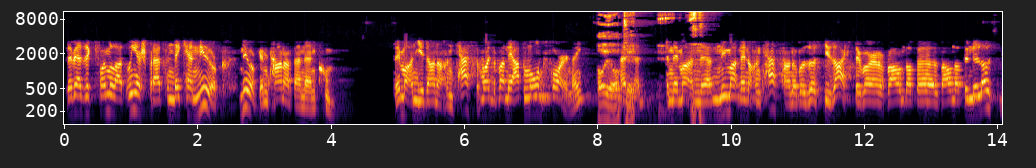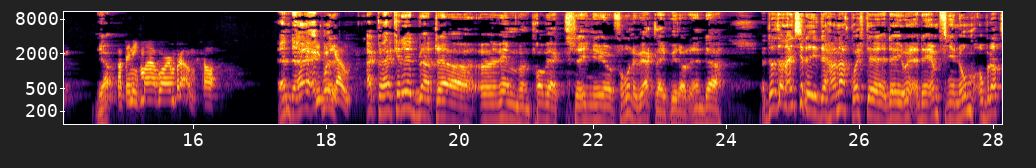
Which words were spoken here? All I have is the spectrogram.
dat wij zich zweimal laten onderspraten, die kan nu ook, nu ook in Canada dan Die maken je dan nog een test, want, want die hebben loon voor, niet? Oh ja, okay. En die uh, niemand die nog een test hebben, maar zoals die zegt, die waren, uh, waarom dat toen niet losneemt. Ja. Dat die niet meer worden brengen, zo. En uh, ik Is wil, het jou? ik, ik red met, uh, uh, we hebben een project in New vorne werkelijk weer. En uh, dat is een einzige, die, die hanach gleich de, de, de impfen genomen, aber dat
